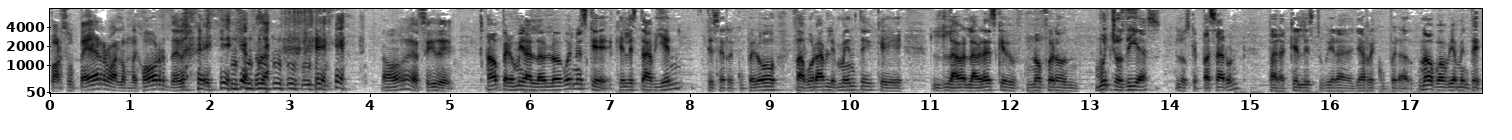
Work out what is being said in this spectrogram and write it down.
por su perro, a lo mejor sea, no, así de. No, pero mira, lo, lo bueno es que, que él está bien, que se recuperó favorablemente, que la, la verdad es que no fueron muchos días los que pasaron para que él estuviera ya recuperado. No, obviamente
